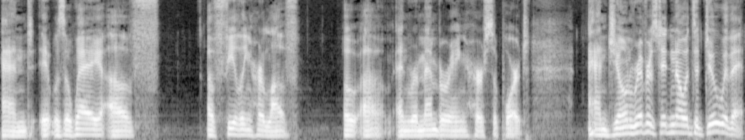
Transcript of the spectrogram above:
and it was a way of of feeling her love oh, uh, and remembering her support. And Joan Rivers didn't know what to do with it.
